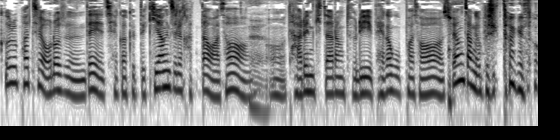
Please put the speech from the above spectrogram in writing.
크루 파티를 열어주는데 제가 그때 기항지를 갔다 와서 네. 어, 다른 기자랑 둘이 배가 고파서 수영장 옆에 식당에서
